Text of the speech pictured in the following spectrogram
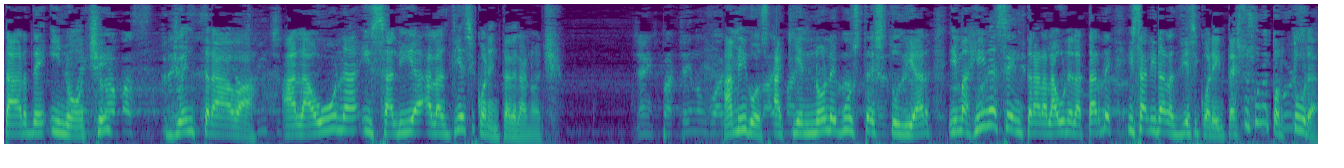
tarde y noche. Yo entraba a la una y salía a las 10 y 40 de la noche. Amigos, a quien no le gusta estudiar, imagínese entrar a la una de la tarde y salir a las 10 y 40. Eso es una tortura.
